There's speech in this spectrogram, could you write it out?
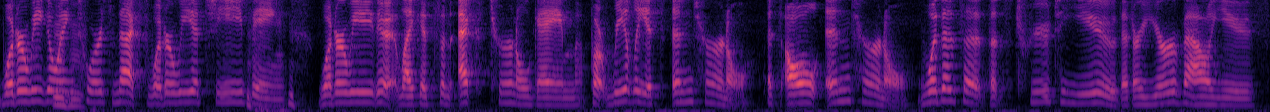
what are we going mm-hmm. towards next? What are we achieving? what are we doing? Like it's an external game, but really it's internal. It's all internal. What is it that's true to you, that are your values?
